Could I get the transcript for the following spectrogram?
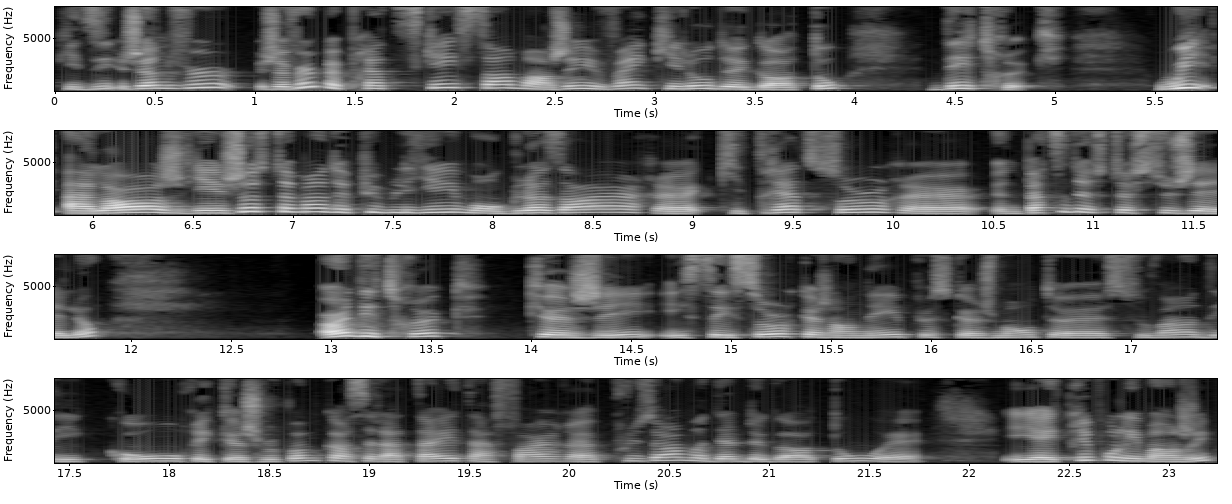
qui dit Je ne veux, je veux me pratiquer sans manger 20 kilos de gâteau, des trucs. Oui, alors je viens justement de publier mon glossaire euh, qui traite sur euh, une partie de ce sujet-là. Un des trucs que j'ai, et c'est sûr que j'en ai puisque je monte euh, souvent des cours et que je veux pas me casser la tête à faire plusieurs modèles de gâteaux et être pris pour les manger.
